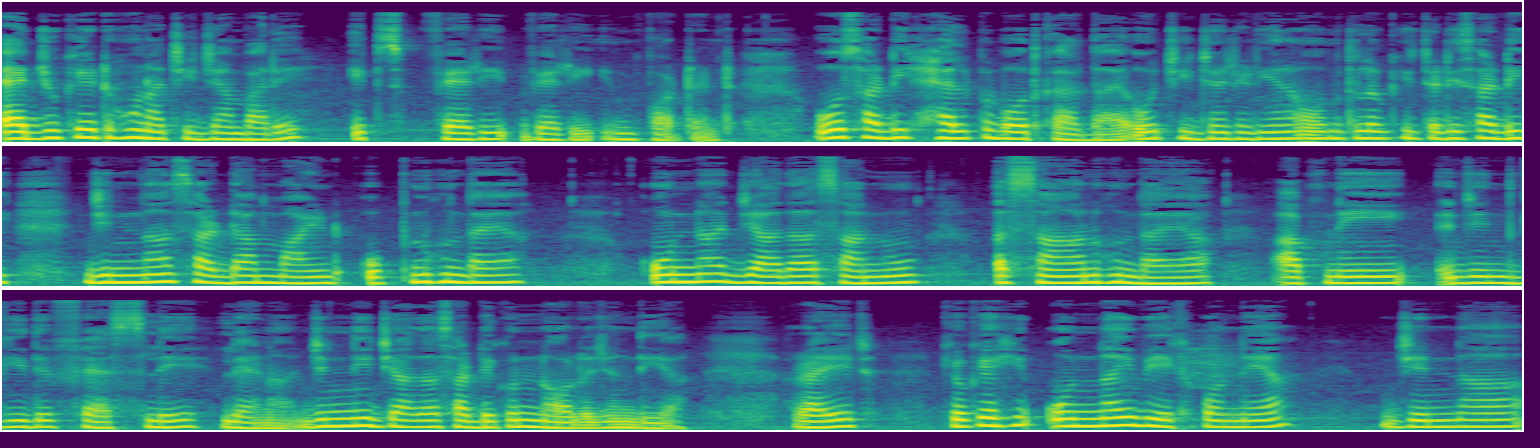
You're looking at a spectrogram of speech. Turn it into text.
ਐਜੂਕੇਟ ਹੋਣਾ ਚੀਜ਼ਾਂ ਬਾਰੇ ਇਟਸ ਵੈਰੀ ਵੈਰੀ ਇੰਪੋਰਟੈਂਟ ਉਹ ਸਾਡੀ ਹੈਲਪ ਬਹੁਤ ਕਰਦਾ ਹੈ। ਉਹ ਚੀਜ਼ਾਂ ਜਿਹੜੀਆਂ, ਉਹ ਮਤਲਬ ਕਿ ਜਿਹੜੀ ਸਾਡੀ, ਜਿੰਨਾ ਸਾਡਾ ਮਾਈਂਡ ਓਪਨ ਹੁੰਦਾ ਆ ਉਹਨਾਂ ਜ਼ਿਆਦਾ ਸਾਨੂੰ ਆਸਾਨ ਹੁੰਦਾ ਆ। ਆਪਣੀ ਜ਼ਿੰਦਗੀ ਦੇ ਫੈਸਲੇ ਲੈਣਾ। ਜਿੰਨੀ ਜ਼ਿਆਦਾ ਸਾਡੇ ਕੋਲ ਨੌਲੇਜ ਹੁੰਦੀ ਆ ਰਾਈਟ ਕਿਉਂਕਿ ਅਸੀਂ ਉਨਾ ਹੀ ਵੇਖ ਪਾਉਂਦੇ ਆ, ਜਿੰਨਾ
